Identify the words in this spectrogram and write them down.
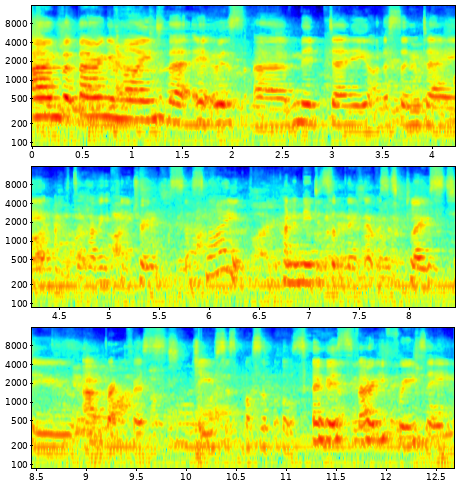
Um, but bearing in mind that it was uh, midday on a Sunday after having a few drinks last night, I kind of needed something that was as close to our breakfast juice as possible. So it's very fruity.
